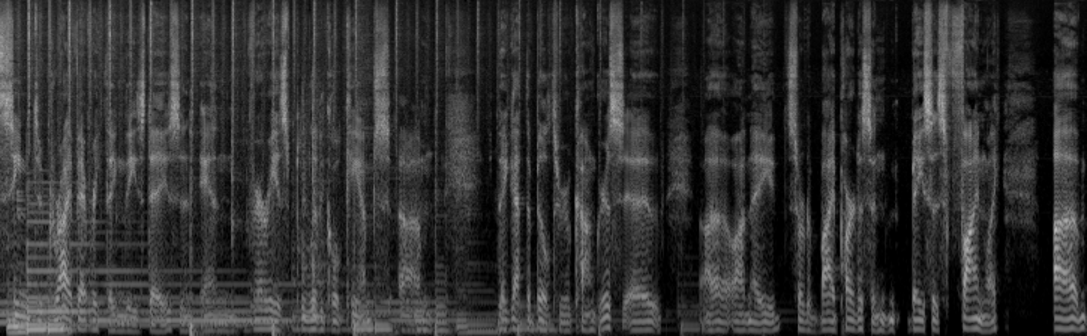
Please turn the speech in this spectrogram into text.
seem to drive everything these days, and, and various political camps. Um, they got the bill through Congress uh, uh, on a sort of bipartisan basis finally. Um,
